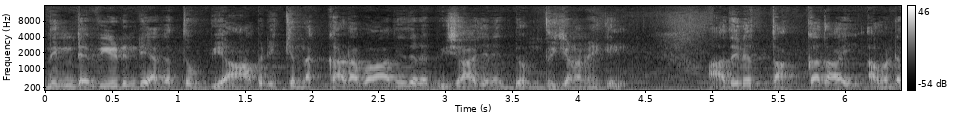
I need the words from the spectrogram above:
നിന്റെ വീടിന്റെ അകത്ത് വ്യാപരിക്കുന്ന കടബാധിതയുടെ പിശാചിനെ ബന്ധിക്കണമെങ്കിൽ അതിന് തക്കതായി അവന്റെ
